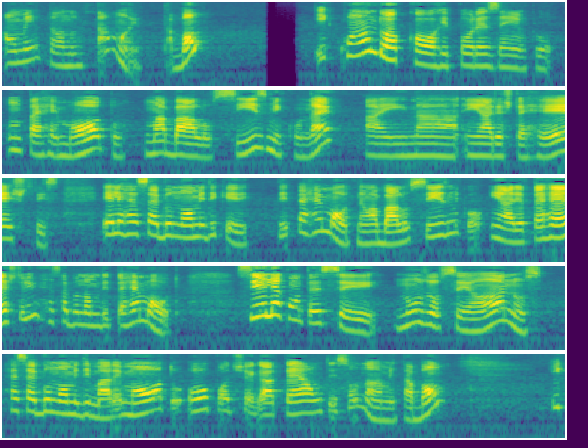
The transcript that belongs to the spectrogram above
aumentando de tamanho, tá bom? E quando ocorre, por exemplo, um terremoto, um abalo sísmico, né? Aí na, em áreas terrestres, ele recebe o nome de quê? De terremoto, né? Um abalo sísmico em área terrestre recebe o nome de terremoto. Se ele acontecer nos oceanos, recebe o nome de maremoto ou pode chegar até a um tsunami, tá bom? E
